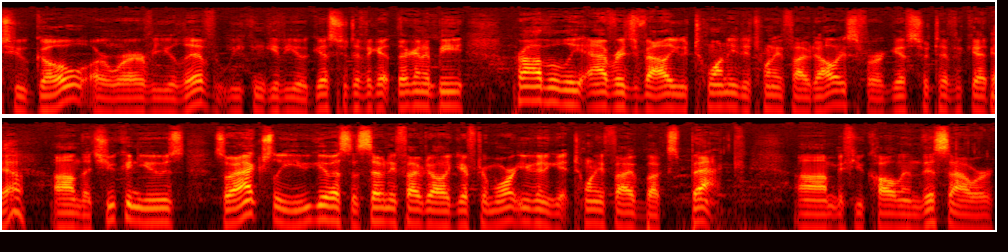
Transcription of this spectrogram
to go or wherever you live. We can give you a gift certificate. They're going to be probably average value twenty to twenty-five dollars for a gift certificate Yeah. um, that you can use. So actually, you give us a seventy-five dollar gift or more, you're going to get twenty-five bucks back um, if you call in this hour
